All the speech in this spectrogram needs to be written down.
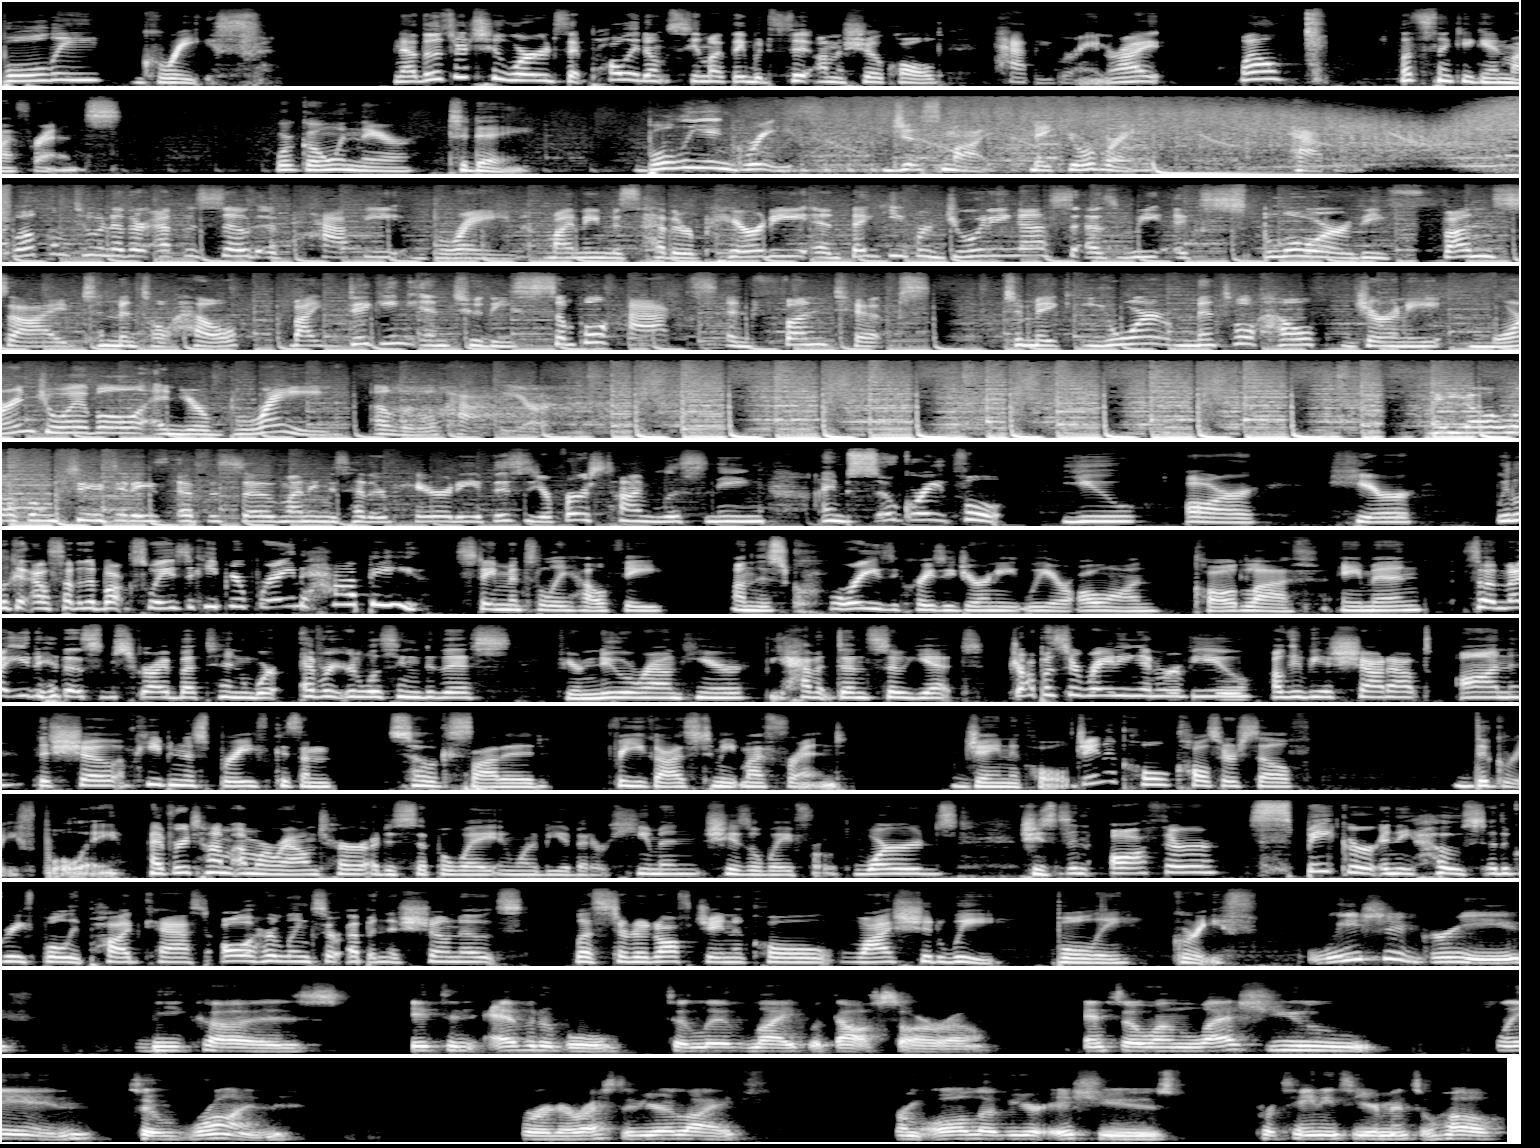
bully grief. Now, those are two words that probably don't seem like they would fit on a show called Happy Brain, right? Well, let's think again, my friends. We're going there today. Bullying grief just might make your brain happy. Welcome to another episode of Happy Brain. My name is Heather Parady, and thank you for joining us as we explore the fun side to mental health by digging into the simple hacks and fun tips to make your mental health journey more enjoyable and your brain a little happier. Hey, y'all, welcome to today's episode. My name is Heather Parady. If this is your first time listening, I'm so grateful you are here. We look at outside of the box ways to keep your brain happy, stay mentally healthy on this crazy, crazy journey we are all on called life. Amen. So I invite you to hit that subscribe button wherever you're listening to this. If you're new around here, if you haven't done so yet, drop us a rating and review. I'll give you a shout out on the show. I'm keeping this brief because I'm so excited for you guys to meet my friend, J. Nicole. J. Nicole calls herself the grief bully. Every time I'm around her, I just step away and want to be a better human. She has a way for words. She's an author, speaker, and the host of the Grief Bully podcast. All her links are up in the show notes. Let's start it off, J. Nicole. Why should we bully grief? We should grieve because it's inevitable to live life without sorrow. And so, unless you plan to run for the rest of your life from all of your issues pertaining to your mental health,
